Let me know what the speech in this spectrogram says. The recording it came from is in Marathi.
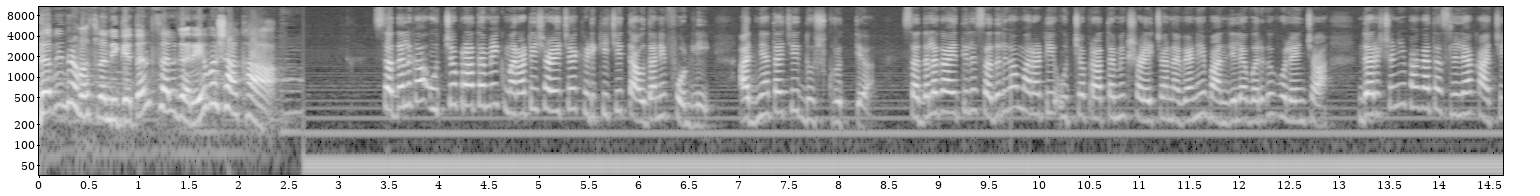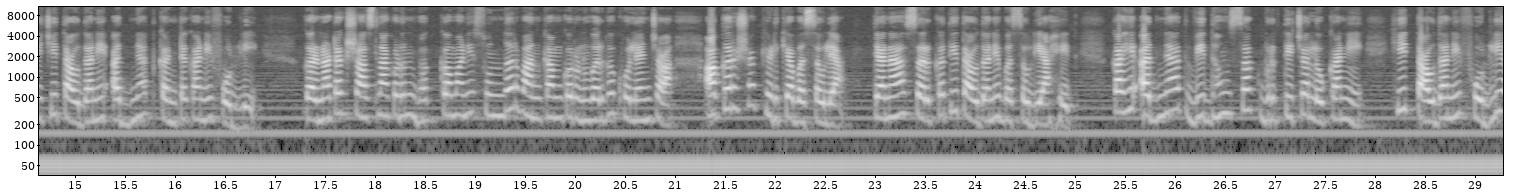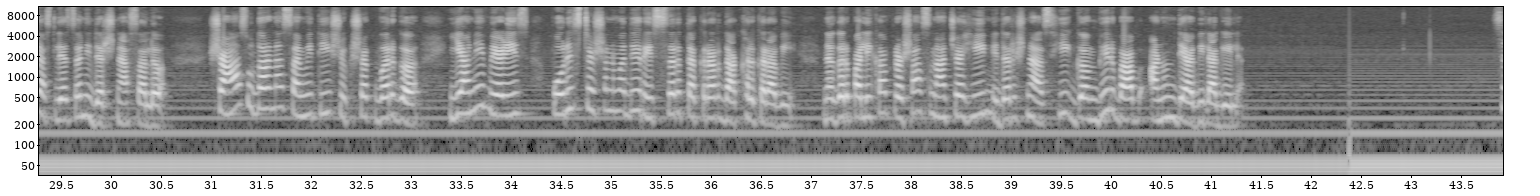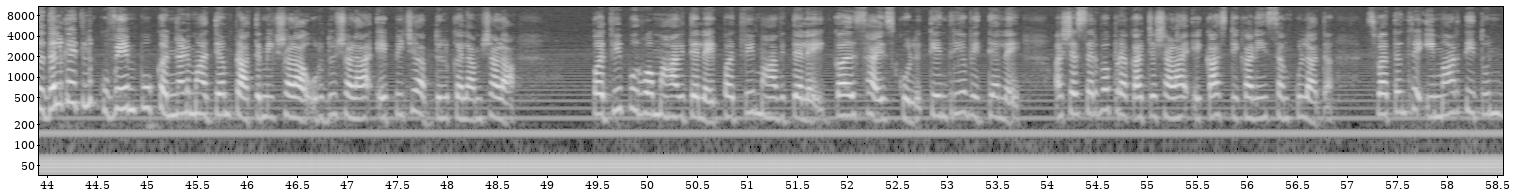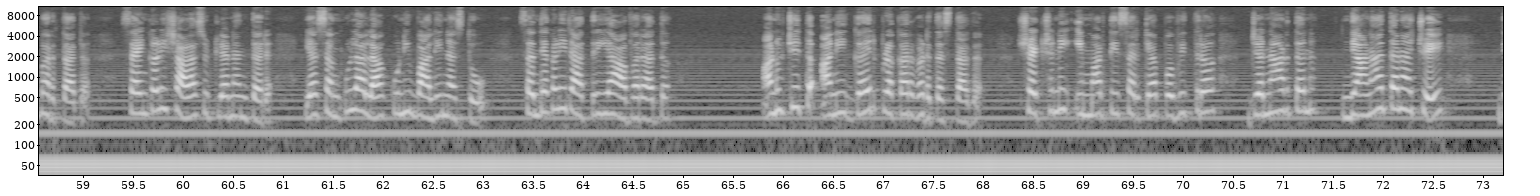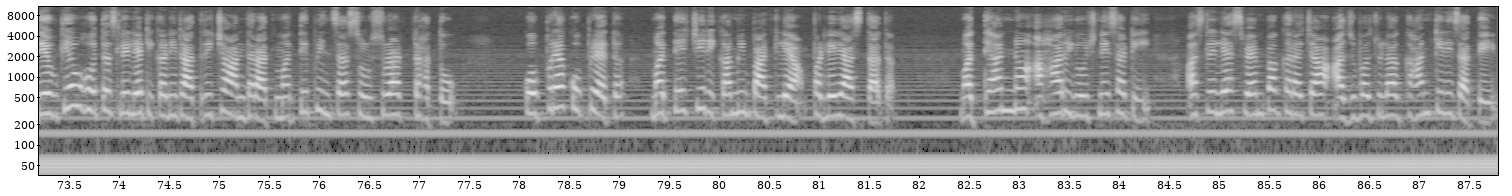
रवींद्र वस्त्र निकेतन सलगरे व शाखा. सदलगा उच्च प्राथमिक मराठी शाळेच्या खिडकीची तावदाने फोडली. अज्ञाताची दुष्कृत्य. सदलगा येथील सदलगा मराठी उच्च प्राथमिक शाळेच्या नव्याने बांधलेल्या वर्गखोल्यांच्या दर्शनी भागात असलेल्या काचेची तावदाने अज्ञात कंटकांनी फोडली. कर्नाटक शासनाकडून भक्कम आणि सुंदर बांधकाम करून वर्गखोल्यांच्या आकर्षक खिडक्या बसवल्या. त्यांना सरकती तावदाने बसवली आहेत. काही अज्ञात विध्वंसक वृत्तीच्या लोकांनी ही तावदाने फोडली असल्याचं निदर्शनास आलं. शाळा सुधारणा समिती शिक्षक वर्ग यांनी वेळीच पोलीस स्टेशनमध्ये रिसर तक्रार दाखल करावी. नगरपालिका प्रशासनाच्याही निदर्शनास ही गंभीर बाब आणून द्यावी लागेल. सदलगा येथील कुवेंपू कन्नड माध्यम प्राथमिक शाळा उर्दू शाळा एपीजे अब्दुल कलाम शाळा पदवीपूर्व महाविद्यालय पदवी महाविद्यालय गर्ल्स हायस्कूल केंद्रीय विद्यालय अशा सर्व प्रकारच्या शाळा एकाच ठिकाणी संकुलात स्वतंत्र इमारतीतून भरतात. सायंकाळी शाळा सुटल्यानंतर या संकुलाला कुणी वाली नसतो. संध्याकाळी रात्री या आवारात अनुचित आणि गैरप्रकार घडत असतात. शैक्षणिक इमारतीसारख्या पवित्र जनार्दन ज्ञानार्दनाचे देवघेव होत असलेल्या ठिकाणी रात्रीच्या अंधारात मद्यपींचा सुळसुळाट राहतो. कोपऱ्या कोपऱ्यात मद्याची रिकामी बाटल्या पडलेल्या असतात. मध्यान्न आहार योजनेसाठी असलेल्या स्वयंपाकघराच्या आजूबाजूला घाण केली जाते.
